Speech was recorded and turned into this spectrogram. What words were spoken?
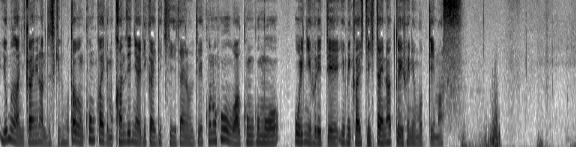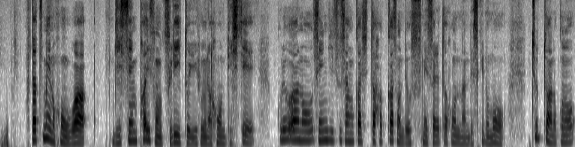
読むのは2回目なんですけども、多分今回でも完全には理解できていたいので、この本は今後も折に触れて読み返していきたいなというふうに思っています。2つ目の本は、実践 Python3 というふうな本でして、これはあの先日参加したハッカソンでおすすめされた本なんですけども、ちょっとあのこの、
